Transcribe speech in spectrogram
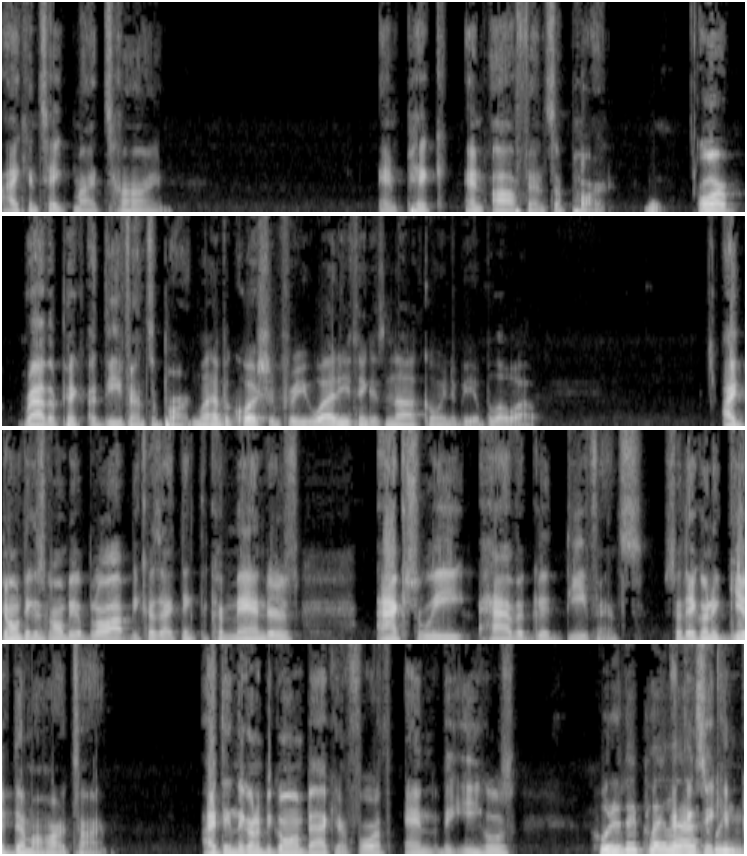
I can take my time and pick an offense apart. Or rather pick a defense apart. Well, I have a question for you. Why do you think it's not going to be a blowout? I don't think it's going to be a blowout because I think the Commanders – actually have a good defense. So they're going to give them a hard time. I think they're going to be going back and forth. And the Eagles. Who did they play last week? Can,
